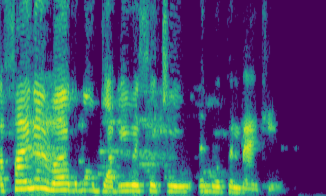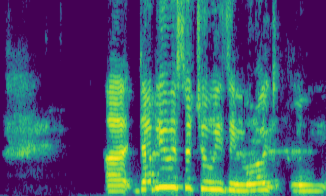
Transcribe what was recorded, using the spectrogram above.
a final word about WSO2 and open banking. Uh, WSO2 is involved in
